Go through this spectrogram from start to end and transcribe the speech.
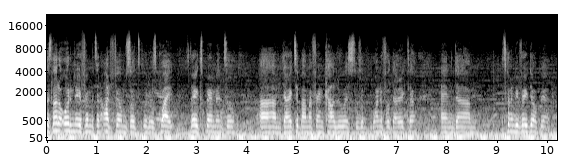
it's not an ordinary film. It's an art film, so it, it was quite it's very experimental. Um, directed by my friend Carl Lewis, who's a wonderful director, and um, it's going to be very dope. Yeah.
